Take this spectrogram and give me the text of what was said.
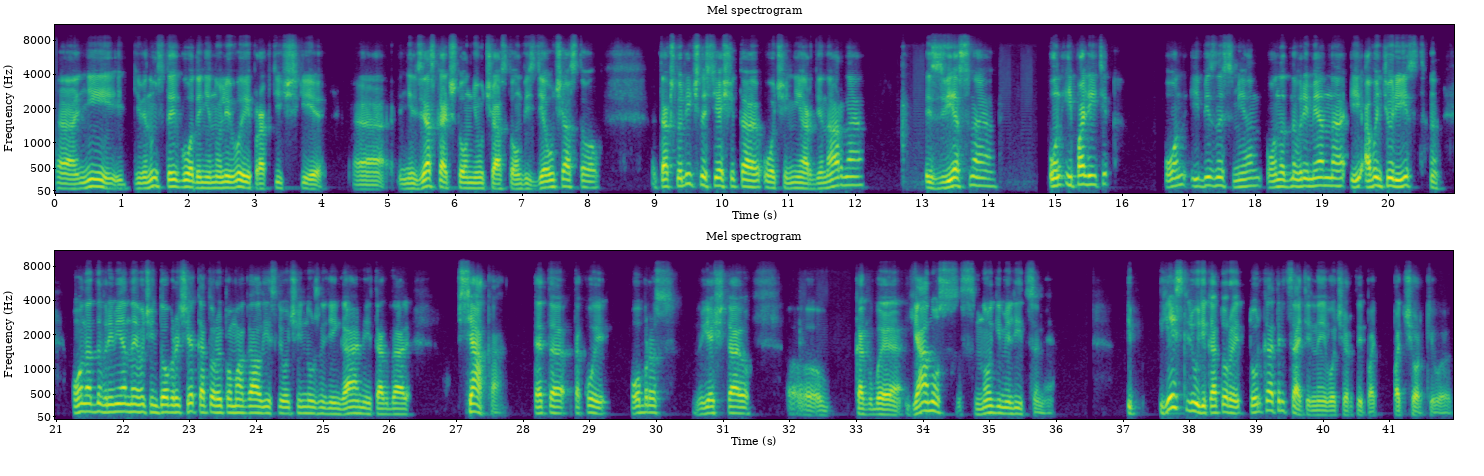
э, ни 90-е годы, ни нулевые практически э, нельзя сказать, что он не участвовал, он везде участвовал. Так что личность, я считаю, очень неординарная, известная. Он и политик, он и бизнесмен, он одновременно и авантюрист, он одновременно и очень добрый человек, который помогал, если очень нужно, деньгами и так далее. Всяко. Это такой образ, ну, я считаю, э, как бы Янус с многими лицами. И есть люди, которые только отрицательные его черты подчеркивают.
